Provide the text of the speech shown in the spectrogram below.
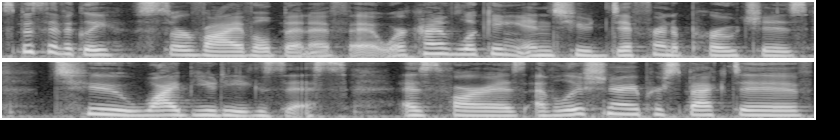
specifically survival benefit? We're kind of looking into different approaches to why beauty exists as far as evolutionary perspective,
